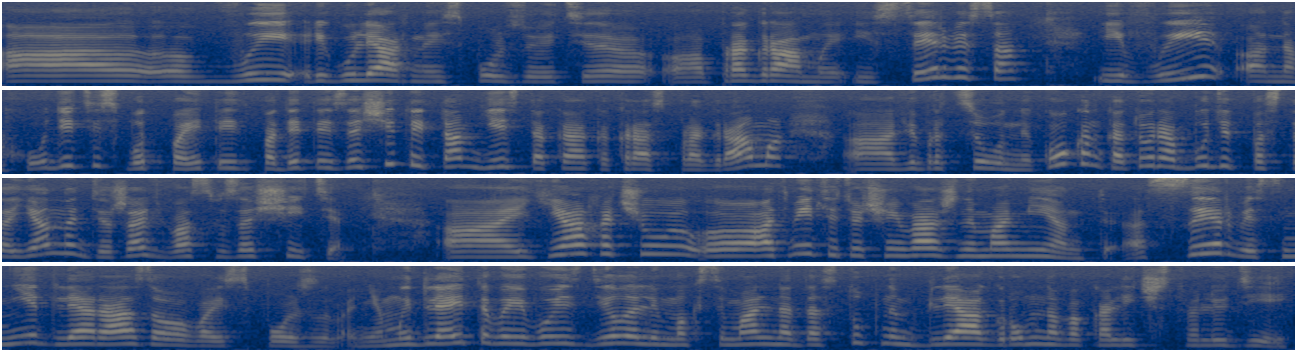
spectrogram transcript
вы регулярно используете а, программы из сервиса, и вы находитесь вот по этой, под этой защитой, там есть такая как раз программа вибрационный кокон, которая будет постоянно держать вас в защите. Я хочу э, отметить очень важный момент. Сервис не для разового использования. Мы для этого его и сделали максимально доступным для огромного количества людей.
